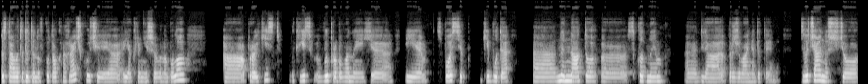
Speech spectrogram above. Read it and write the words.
поставити дитину в куток на гречку, чи е, як раніше воно було, а про якийсь, якийсь випробуваний е, і спосіб, який буде е, не надто складним для переживання дитини. Звичайно, що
